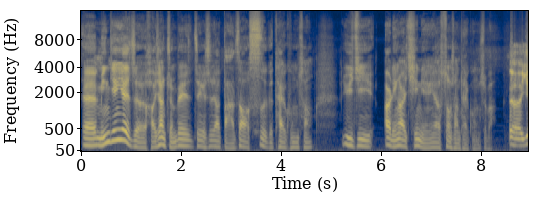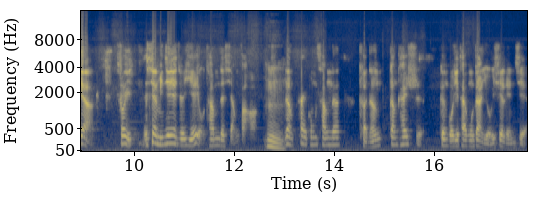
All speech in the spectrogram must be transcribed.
呃，民间业者好像准备这个是要打造四个太空舱，预计二零二七年要送上太空，是吧？呃，Yeah，所以现在民间业者也有他们的想法啊，嗯，让太空舱呢可能刚开始跟国际太空站有一些连接，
